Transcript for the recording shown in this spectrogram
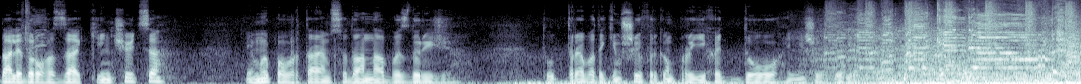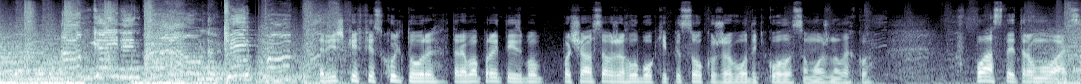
Далі дорога закінчується і ми повертаємо сюди на бездоріжжя. Тут треба таким шифриком проїхати до інших доріг. Трішки фізкультури, треба пройтись, бо почався вже глибокий пісок, уже водить колесо, можна легко впасти і травмуватися.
